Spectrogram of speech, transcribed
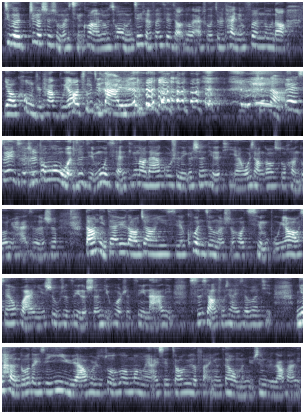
这个这个是什么情况啊？就是从我们精神分析的角度来说，就是他已经愤怒到要控制他不要出去打人。真的，对，所以其实通过我自己目前听到大家故事的一个身体的体验，我想告诉很多女孩子的是，当你在遇到这样一些困境的时候，请不要先怀疑是不是自己的身体或者是自己哪里思想出现了一些问题。你很多的一些抑郁啊，或者是做噩梦呀、一些焦虑的反应，在我们女性主义疗法里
